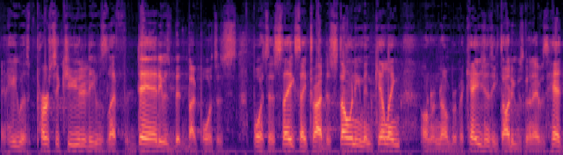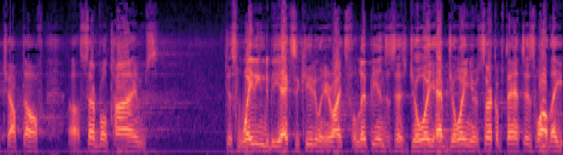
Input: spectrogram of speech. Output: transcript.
And he was persecuted. He was left for dead. He was bitten by poisonous, snakes. They tried to stone him and kill him on a number of occasions. He thought he was going to have his head chopped off uh, several times, just waiting to be executed. When he writes Philippians, it says, Joy, have joy in your circumstances while they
